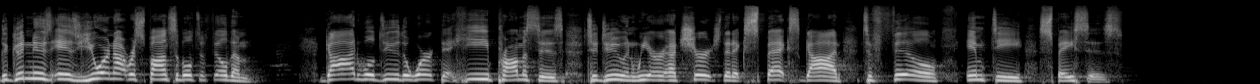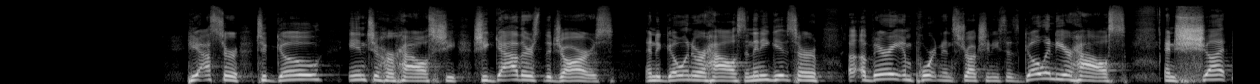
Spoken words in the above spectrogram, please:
The good news is you are not responsible to fill them. God will do the work that He promises to do. And we are a church that expects God to fill empty spaces. He asks her to go into her house. She, she gathers the jars and to go into her house. And then he gives her a, a very important instruction. He says, Go into your house and shut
